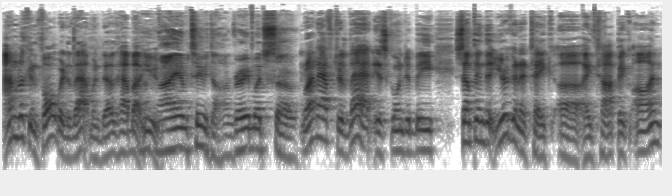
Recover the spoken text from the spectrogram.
I'm looking forward to that one, Doug. How about you? I am too, Don. Very much so. Right after that is going to be something that you're going to take uh, a topic on,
